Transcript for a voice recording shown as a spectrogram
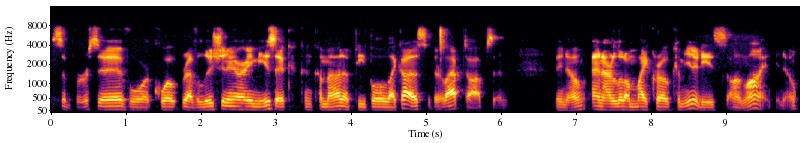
Subversive or quote revolutionary music can come out of people like us with their laptops and you know and our little micro communities online. You know.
